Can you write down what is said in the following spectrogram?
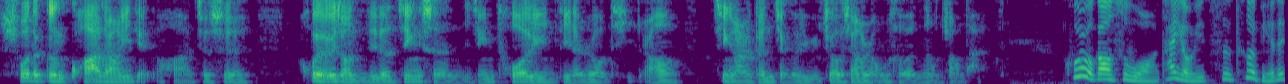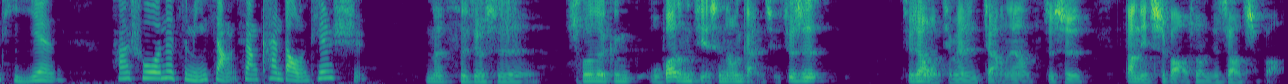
说的更夸张一点的话，就是会有一种你自己的精神已经脱离你自己的肉体，然后进而跟整个宇宙相融合的那种状态。库鲁告诉我，他有一次特别的体验。他说那次冥想像看到了天使。那次就是说的跟我不知道怎么解释那种感觉，就是就像我前面讲的那样子，就是当你吃饱的时候，你就知道吃饱了。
